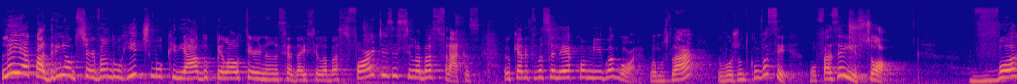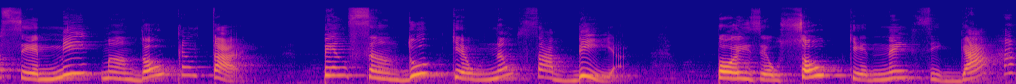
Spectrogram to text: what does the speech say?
Leia a quadrinha observando o ritmo criado pela alternância das sílabas fortes e sílabas fracas. Eu quero que você leia comigo agora. Vamos lá? Eu vou junto com você. Vou fazer isso, ó. Você me mandou cantar, pensando que eu não sabia, pois eu sou que nem cigarra,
